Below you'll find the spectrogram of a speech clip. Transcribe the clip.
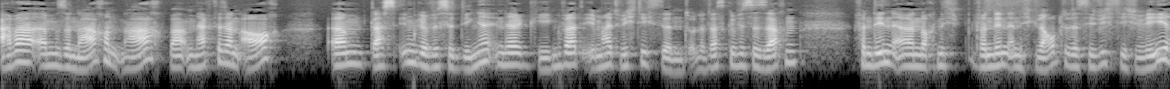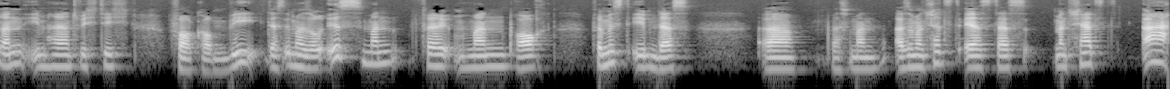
aber ähm, so nach und nach war, merkte dann auch, ähm, dass ihm gewisse Dinge in der Gegenwart eben halt wichtig sind oder dass gewisse Sachen von denen er noch nicht, von denen er nicht glaubte, dass sie wichtig wären, ihm halt wichtig vorkommen. Wie das immer so ist, man, man braucht, vermisst eben das, äh, was man, also man schätzt erst das, man schätzt, ah,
